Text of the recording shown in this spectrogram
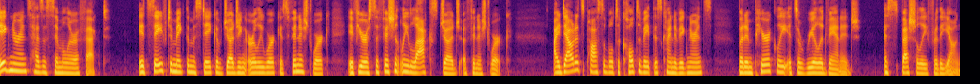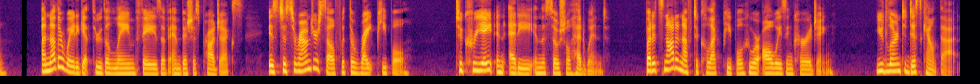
Ignorance has a similar effect. It's safe to make the mistake of judging early work as finished work if you're a sufficiently lax judge of finished work. I doubt it's possible to cultivate this kind of ignorance, but empirically it's a real advantage especially for the young. Another way to get through the lame phase of ambitious projects is to surround yourself with the right people, to create an eddy in the social headwind. But it's not enough to collect people who are always encouraging. You'd learn to discount that.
